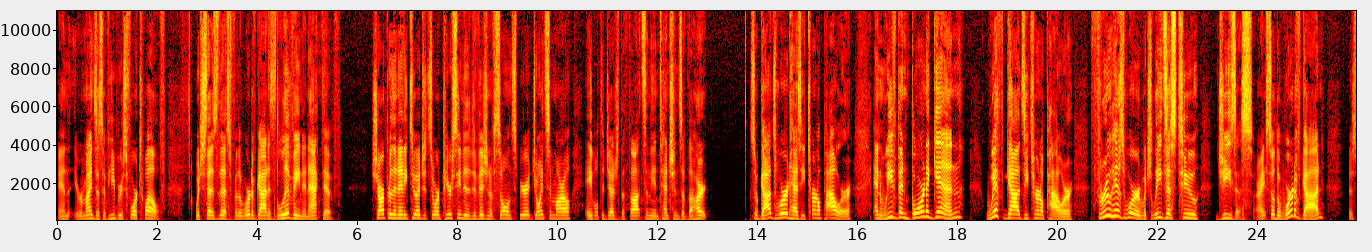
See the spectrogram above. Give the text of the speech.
And it reminds us of Hebrews 4:12 which says this For the word of God is living and active, sharper than any two edged sword, piercing to the division of soul and spirit, joints and marrow, able to judge the thoughts and the intentions of the heart. So God's word has eternal power, and we've been born again with God's eternal power through his word, which leads us to Jesus. All right, so the word of God. There's,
